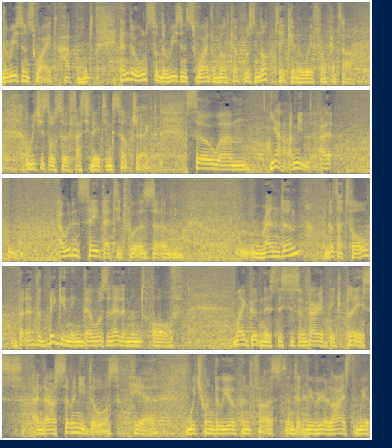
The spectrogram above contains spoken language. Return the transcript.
the reasons why it happened, and also the reasons why the World Cup was not taken away from Qatar, which is also a fascinating subject. So, um, yeah, I mean, I, I wouldn't say that it was. Um, random, not at all, but at the beginning there was an element of my goodness, this is a very big place, and there are so many doors here. Which one do we open first? And then we realized we're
